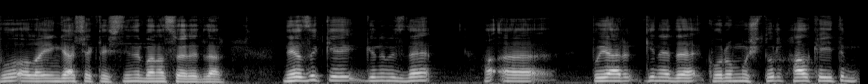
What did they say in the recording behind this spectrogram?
bu olayın gerçekleştiğini bana söylediler. Ne yazık ki günümüzde e, bu yer yine de korunmuştur. Halk eğitim,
